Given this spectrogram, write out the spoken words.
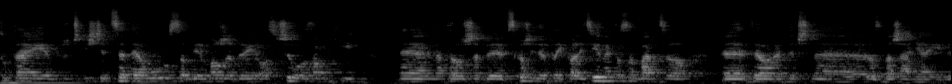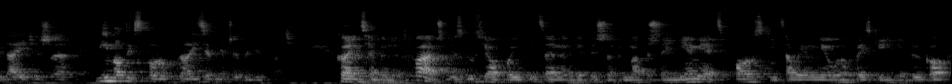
Tutaj rzeczywiście CDU sobie może by ostrzyło ząbki e, na to, żeby wskoczyć do tej koalicji, jednak to są bardzo e, teoretyczne rozważania i wydaje się, że mimo tych sporów koalicja w Niemczech będzie trwać. Koalicja będzie trwać, dyskusja o polityce energetyczno-klimatycznej Niemiec, Polski, całej Unii Europejskiej i nie tylko,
